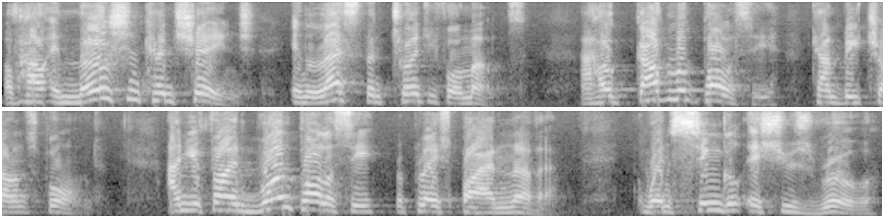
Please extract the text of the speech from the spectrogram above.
of how emotion can change in less than 24 months and how government policy can be transformed. And you find one policy replaced by another when single issues rule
